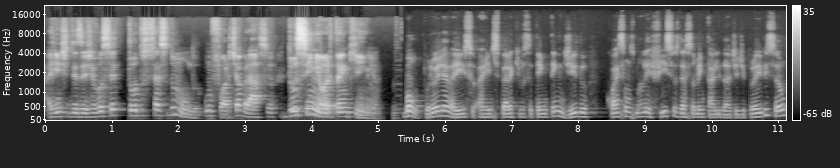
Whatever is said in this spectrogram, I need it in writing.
A gente deseja a você todo o sucesso do mundo. Um forte abraço do, do Senhor Tanquinho. Bom, por hoje era isso. A gente espera que você tenha entendido quais são os malefícios dessa mentalidade de proibição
